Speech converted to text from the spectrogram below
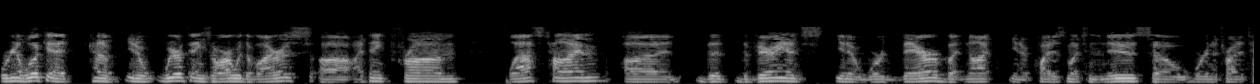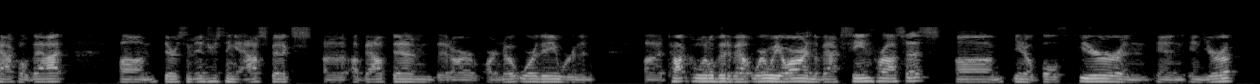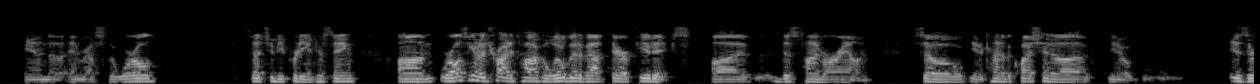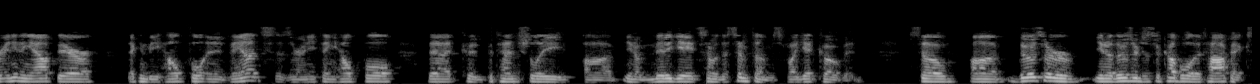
we're going to look at kind of you know where things are with the virus. Uh, I think from last time, uh the the variants you know were there, but not you know quite as much in the news. So we're going to try to tackle that. Um, there are some interesting aspects uh, about them that are noteworthy. We're going to uh, talk a little bit about where we are in the vaccine process, um, you know, both here and in Europe and rest of the world. So that should be pretty interesting. We're also going to try to talk a little bit about therapeutics this time around. So you know, kind of the question of, you know, is there anything out there that can be helpful in advance? Is there anything helpful that could potentially uh you know mitigate some of the symptoms if I get COVID? So uh those are you know, those are just a couple of the topics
